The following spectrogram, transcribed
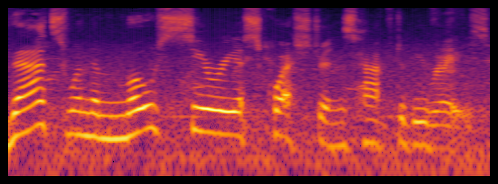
that's when the most serious questions have to be raised.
